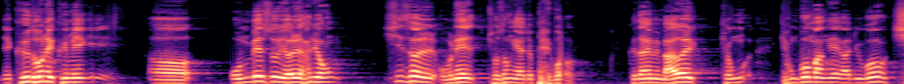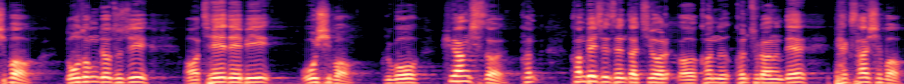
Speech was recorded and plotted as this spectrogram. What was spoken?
이제 그 돈의 금액이 어, 온배수 열 활용 시설 원해 조성해가지고 100억, 그 다음에 마을 경, 경보망 해가지고 10억, 노동조 수지 어, 재해 대비 50억, 그리고 휴양시설 컨, 컨벤션 센터 지원 어, 건, 건축하는데 140억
